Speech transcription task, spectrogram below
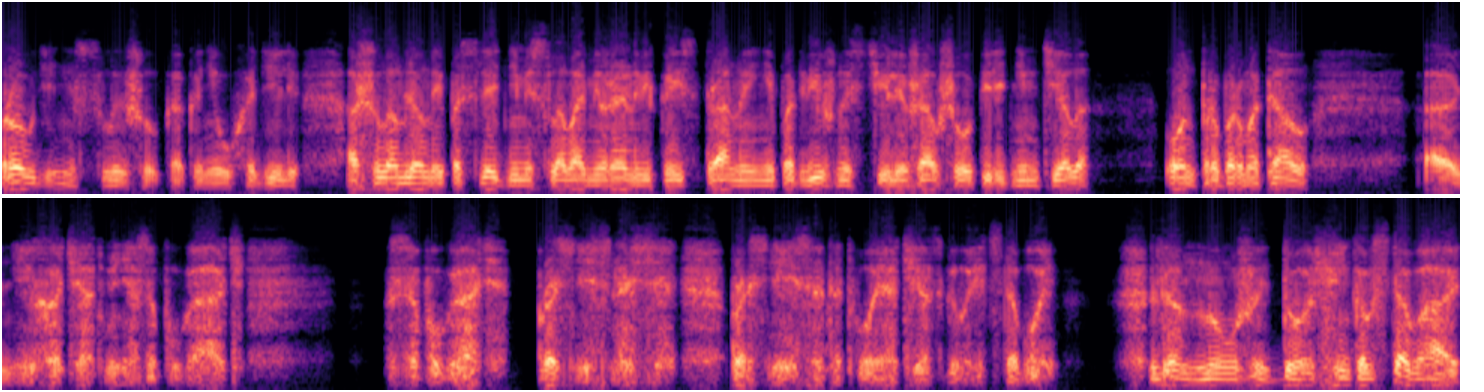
Броуди не слышал, как они уходили, ошеломленный последними словами Ренвика и странной неподвижностью лежавшего перед ним тела, он пробормотал «Они хотят меня запугать, запугать. Проснись, Несси, проснись, это твой отец говорит с тобой». «Да ну же, доченька, вставай,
